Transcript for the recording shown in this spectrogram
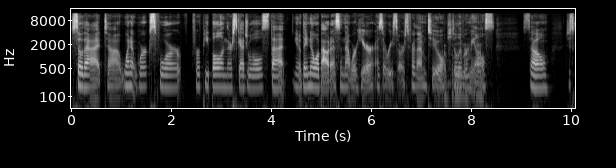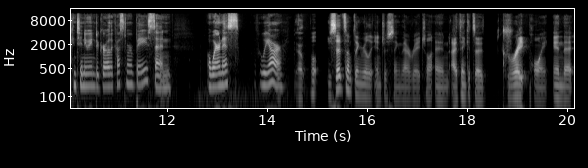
so that uh, when it works for for people and their schedules that you know they know about us and that we're here as a resource for them to deliver yeah. meals. So just continuing to grow the customer base and awareness of who we are. Well, you said something really interesting there, Rachel, and I think it's a great point in that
